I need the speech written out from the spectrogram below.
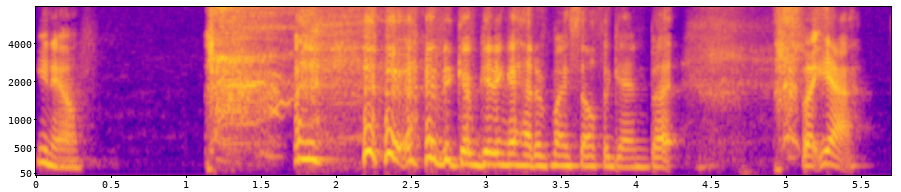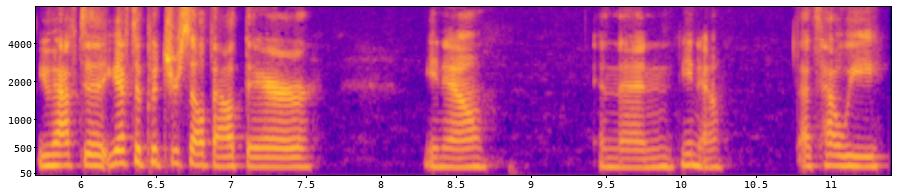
You know. I think I'm getting ahead of myself again, but but yeah, you have to you have to put yourself out there, you know, and then, you know, that's how we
